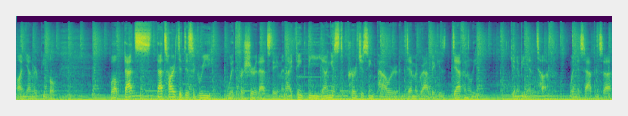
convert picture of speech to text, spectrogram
on younger people. Well, that's that's hard to disagree with for sure that statement. I think the youngest purchasing power demographic is definitely going to be in tough when this happens, uh,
